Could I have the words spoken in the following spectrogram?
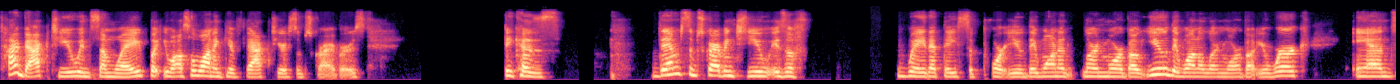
tie back to you in some way, but you also want to give back to your subscribers because them subscribing to you is a f- way that they support you. They want to learn more about you, they want to learn more about your work. And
